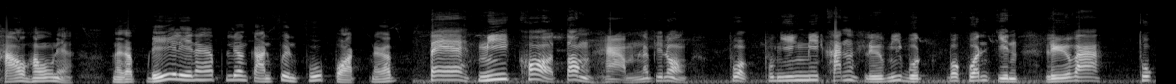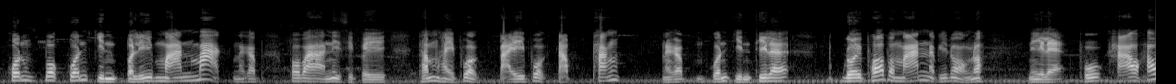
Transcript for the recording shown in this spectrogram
ขาวเฮาเนี่ยนะครับ ดีเลยนะครับ เรื่องการฟื้นฟูปอดนะครับ แต่มีข้อต้องห้ามนะพี่น้อง พวกผู้หญิงมีคันหรือมีบุตรบ่ควรกิน หรือว่าทุกคนบ่ควรกินปริมาณมากนะครับ เพราะว่านี่สิไปทำให้พวกไตพวกตับพังนะครับ ควรกินทีละโดยพอประมาณนะพี่น้องเนาะ นี่แหละผู้ขาวเฮา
